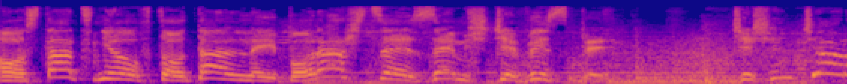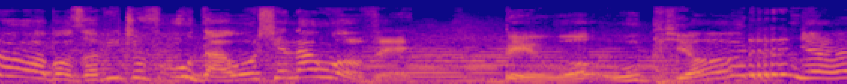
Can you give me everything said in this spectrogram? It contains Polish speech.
Ostatnio w totalnej porażce zemście wyspy. Dziesięcioro obozowiczów udało się na łowy. Było upiornie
